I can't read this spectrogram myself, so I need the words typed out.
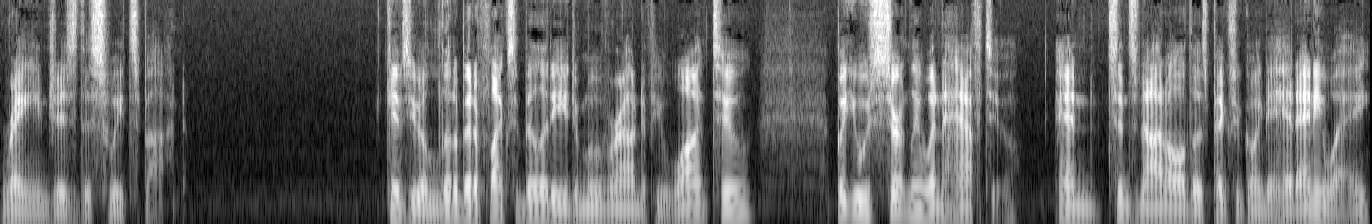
range is the sweet spot. gives you a little bit of flexibility to move around if you want to, but you certainly wouldn't have to. And since not all those picks are going to hit anyway,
